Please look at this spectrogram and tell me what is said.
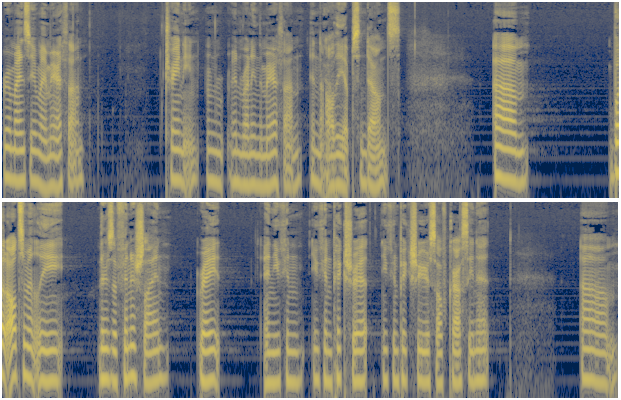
reminds me of my marathon training and, and running the marathon and all the ups and downs. Um, but ultimately, there's a finish line, right? And you can you can picture it. You can picture yourself crossing it. Um,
